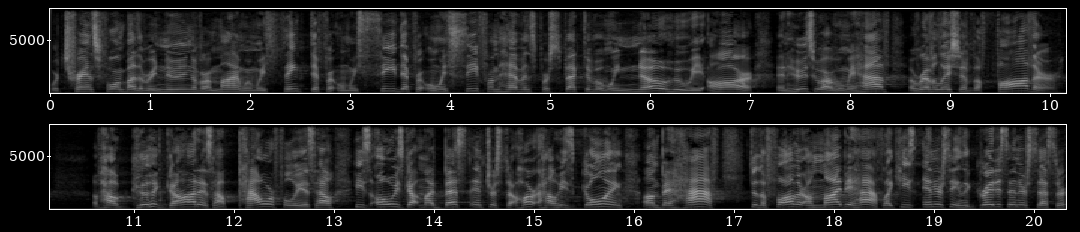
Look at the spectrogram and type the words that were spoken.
We're transformed by the renewing of our mind when we think different, when we see different, when we see from heaven's perspective, when we know who we are and whose we are, when we have a revelation of the Father, of how good God is, how powerful He is, how He's always got my best interest at heart, how He's going on behalf to the Father on my behalf, like He's interceding. The greatest intercessor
